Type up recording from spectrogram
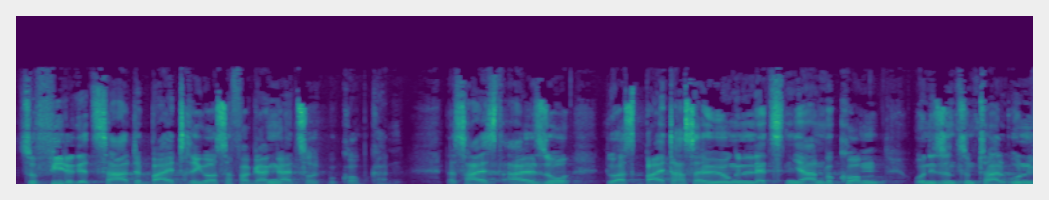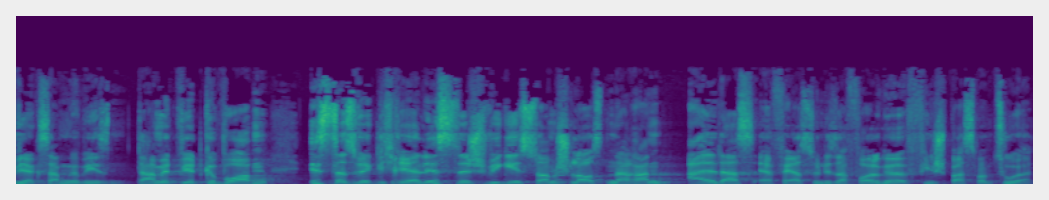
zu viel gezahlte Beiträge aus der Vergangenheit zurückbekommen kann. Das heißt also, du hast Beitragserhöhungen in den letzten Jahren bekommen und die sind zum Teil unwirksam gewesen. Damit wird geworben. Ist das wirklich realistisch? Wie gehst du am schlausten daran? All das erfährst du in dieser Folge. Viel Spaß beim Zuhören.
